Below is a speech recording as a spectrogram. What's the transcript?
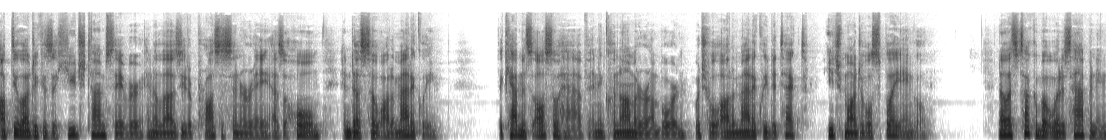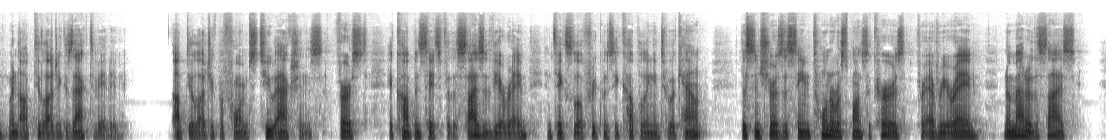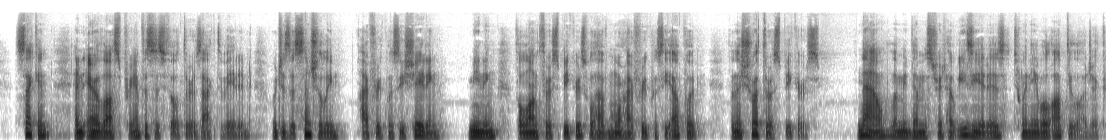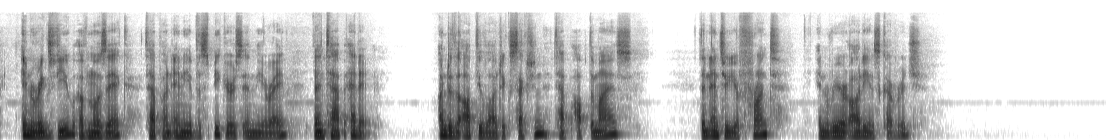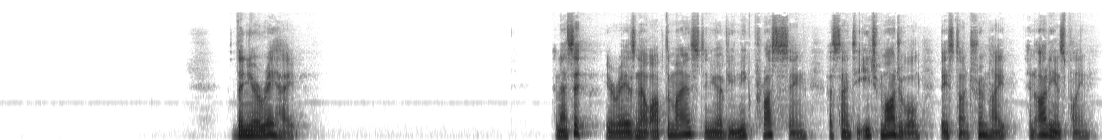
OptiLogic is a huge time saver and allows you to process an array as a whole and does so automatically. The cabinets also have an inclinometer on board, which will automatically detect each module's splay angle. Now let's talk about what is happening when OptiLogic is activated. OptiLogic performs two actions. First, it compensates for the size of the array and takes low frequency coupling into account. This ensures the same tonal response occurs for every array no matter the size. Second, an air loss preemphasis filter is activated, which is essentially high frequency shading, meaning the long throw speakers will have more high frequency output than the short throw speakers. Now, let me demonstrate how easy it is to enable OptiLogic. In Rig's view of Mosaic, tap on any of the speakers in the array, then tap Edit. Under the OptiLogic section, tap Optimize, then enter your front and rear audience coverage, then your array height. And that's it. Your array is now optimized and you have unique processing assigned to each module based on trim height and audience plane.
